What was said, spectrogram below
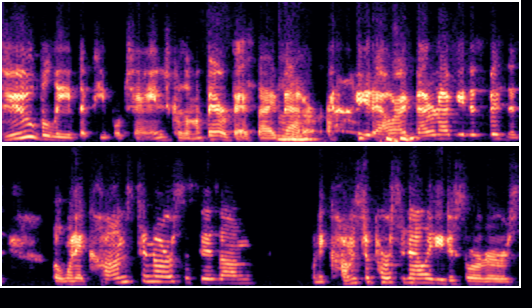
do believe that people change because i'm a therapist i Mhm. better you know or i better not be in this business but when it comes to narcissism when it comes to personality disorders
